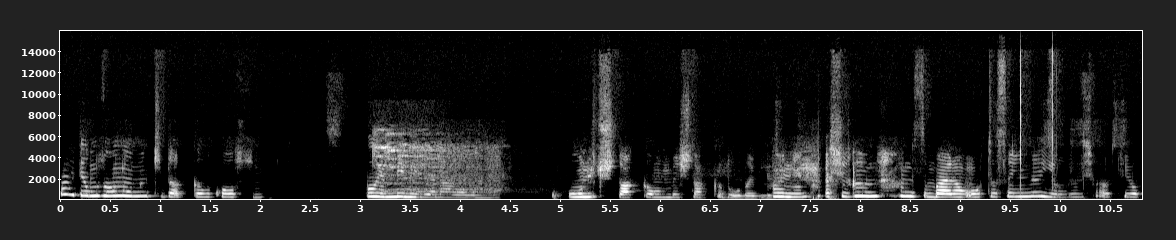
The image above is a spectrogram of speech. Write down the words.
Bu videomuz 10-12 dakikalık olsun. Bugün 1 milyon alalım. Ya. 13 dakika 15 dakika da olabilir. Aynen. Aşırı hangisin bayram orta sayında yıldız şansı yok.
